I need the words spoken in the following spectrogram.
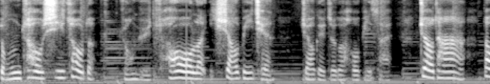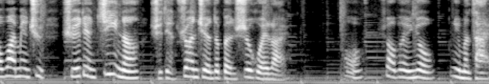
东凑西凑的，终于凑了一小笔钱交给这个猴皮塞。叫他啊，到外面去学点技能，学点赚钱的本事回来。哦，小朋友，你们猜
